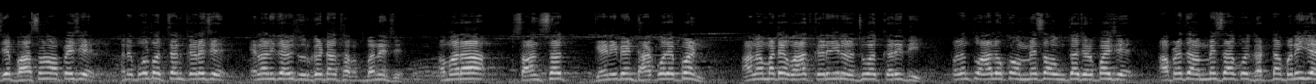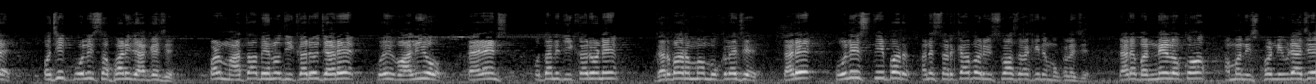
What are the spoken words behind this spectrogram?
જે ભાષણો આપે છે અને બોલ બચ્ચન કરે છે, એના લીધે આવી દુર્ઘટના બને છે. અમારા સાંસદ ગેનીબેન ઠાકોરે પણ આના માટે વાત કરી અને રજૂઆત કરી હતી. પરંતુ આ લોકો હંમેશા ઊંઘતા ઝડપાય છે. આપણે તો હંમેશા કોઈ ઘટના બની જાય, પછી જ પોલીસ સફાળી જાગે છે. પણ માતા બહેનો દીકરીઓ જ્યારે કોઈ વાલીઓ પેરેન્ટ્સ પોતાની દીકરીઓને ગરબા રમવા મોકલે છે. ત્યારે પોલીસની પર અને સરકાર પર વિશ્વાસ રાખીને મોકલે છે. ત્યારે બંને લોકો આમાં નિષ્ફળ નીવડ્યા છે.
